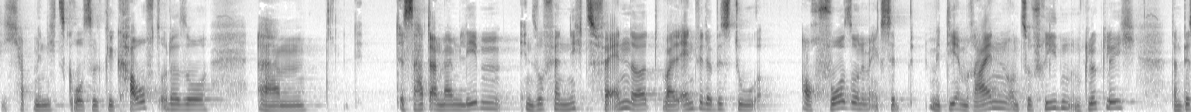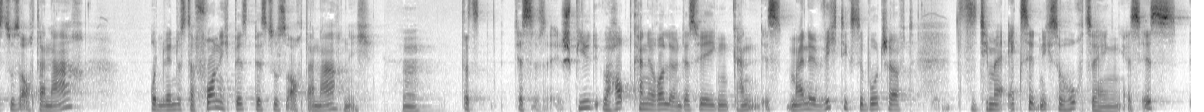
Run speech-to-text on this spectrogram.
ich habe mir nichts Großes gekauft oder so. Das hat an meinem Leben insofern nichts verändert, weil entweder bist du auch vor so einem Exit mit dir im Reinen und zufrieden und glücklich, dann bist du es auch danach. Und wenn du es davor nicht bist, bist du es auch danach nicht. Hm. Das, das spielt überhaupt keine Rolle. Und deswegen kann, ist meine wichtigste Botschaft, dieses Thema Exit nicht so hoch zu hängen. Es ist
